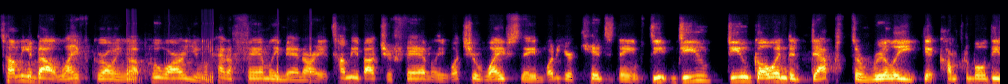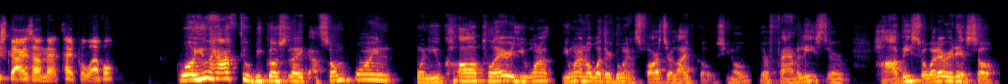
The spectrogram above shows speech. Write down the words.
tell me about life growing up. Who are you? What kind of family man are you? Tell me about your family. What's your wife's name? What are your kids' names? Do, do you do you go into depth to really get comfortable with these guys on that type of level? Well, you have to because like at some point when you call a player, you want to you want to know what they're doing as far as their life goes. You know, their families, their hobbies, or whatever it is. So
